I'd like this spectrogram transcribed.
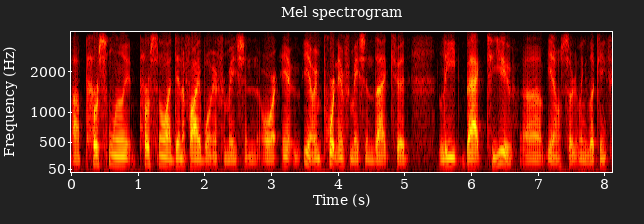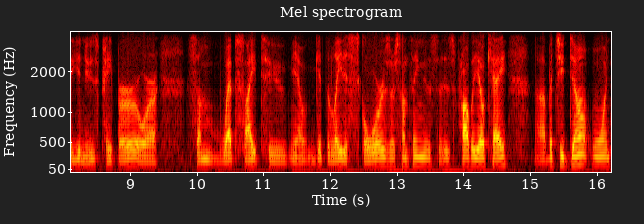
uh, personal personal identifiable information or eh, you know important information that could lead back to you. Uh, you know, certainly looking through your newspaper or some website to you know get the latest scores or something is, is probably okay. Uh, but you don't want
